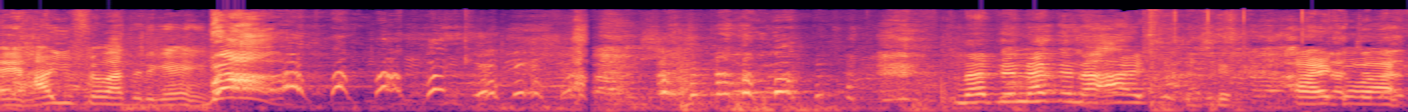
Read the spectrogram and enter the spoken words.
Hey, how you feel after the game? nothing, nothing. All right, all right, go on.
